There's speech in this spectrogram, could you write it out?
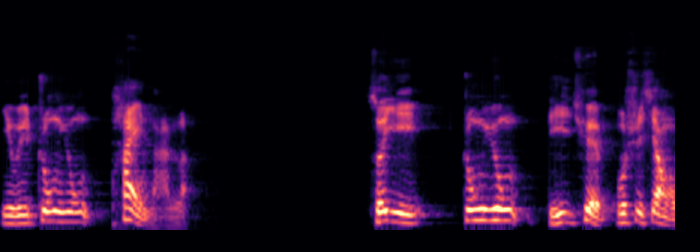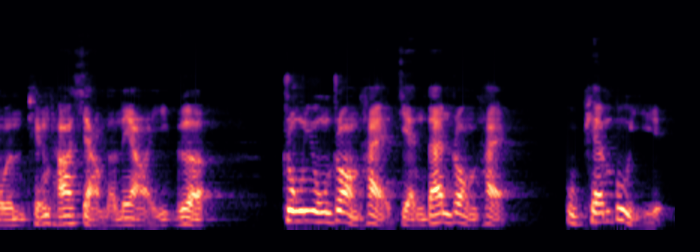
因为中庸太难了。所以中庸的确不是像我们平常想的那样一个中庸状态、简单状态、不偏不倚，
